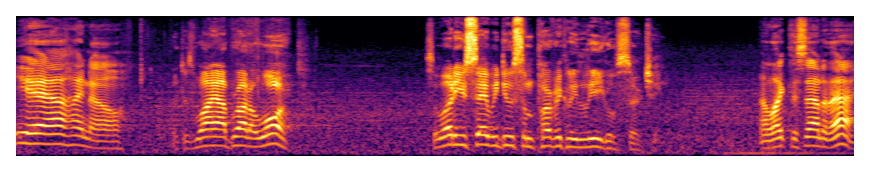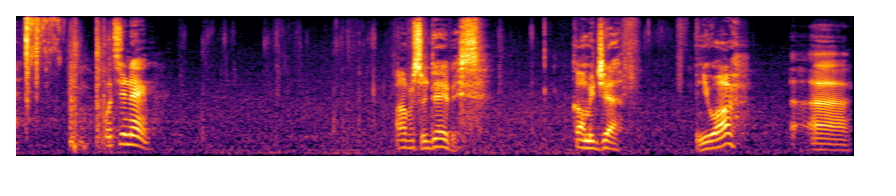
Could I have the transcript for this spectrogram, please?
Yeah, I know. Which is why I brought a warrant. So what do you say we do some perfectly legal searching? I like the sound of that. What's your name? Officer Davis. Call me Jeff. And you are? Uh,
